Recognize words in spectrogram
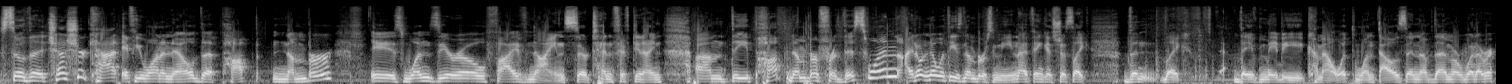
So the Cheshire Cat, if you want to know, the pop number is 1059. So 1059. Um, the pop number for this one, I don't know what these numbers mean. I think it's just like the like they've maybe come out with 1,000 of them or whatever.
